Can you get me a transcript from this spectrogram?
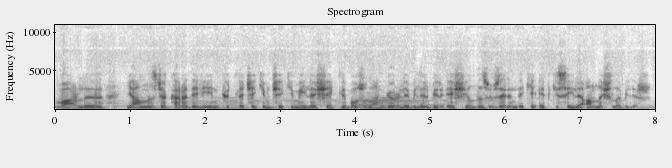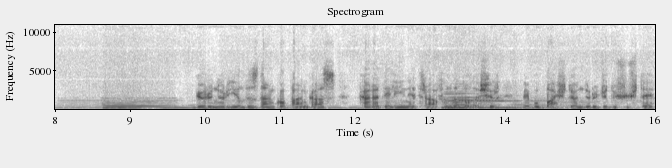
Varlığı yalnızca kara deliğin kütle çekim çekimiyle şekli bozulan görülebilir bir eş yıldız üzerindeki etkisiyle anlaşılabilir. Görünür yıldızdan kopan gaz, kara deliğin etrafında dolaşır ve bu baş döndürücü düşüşte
